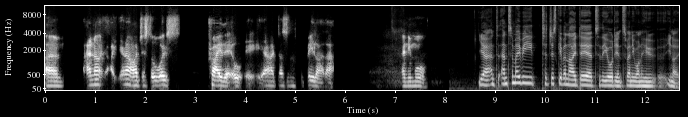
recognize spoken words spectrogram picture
Um, and I, you know, I just always pray that it, it doesn't have to be like that anymore. Yeah, and and to maybe to just give an idea to the audience of anyone who you know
